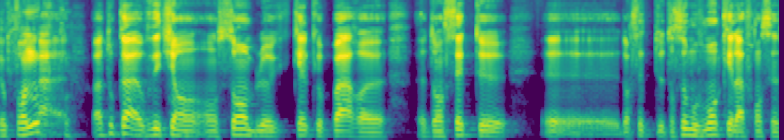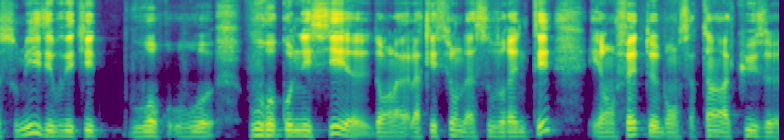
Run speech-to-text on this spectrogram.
Donc pour nous, bah, en tout cas, vous étiez ensemble quelque part euh, dans euh, cette, dans ce mouvement qu'est la France insoumise, et vous étiez vous, reconnaissiez euh, dans la, question de la souveraineté. Et en fait, euh, bon, certains accusent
